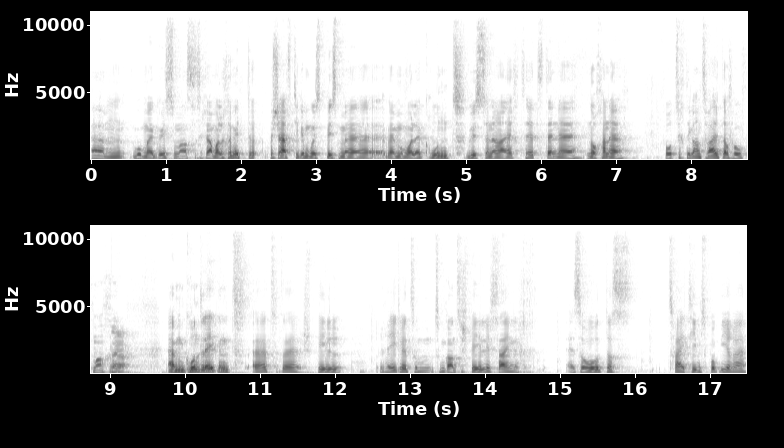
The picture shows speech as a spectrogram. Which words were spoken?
ähm, wo man gewissermaßen sich auch mal ein bisschen mit beschäftigen muss, bis man, wenn man mal ein Grundwissen erreicht hat, dann äh, nachher wird sich die ganze Welt dafür aufmachen. Ja. Ähm, grundlegend äh, zu den Spielregeln zum, zum ganzen Spiel ist es eigentlich so, dass zwei Teams probieren,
